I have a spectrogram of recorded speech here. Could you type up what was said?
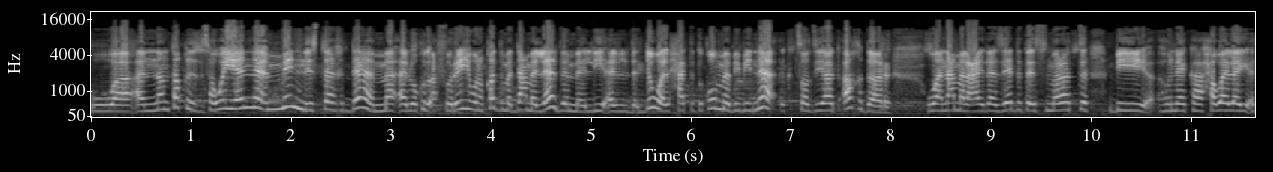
وأن ننتقل سويا من استخدام الوقود الأحفوري ونقدم الدعم اللازم للدول حتى تقوم ببناء اقتصاديات أخضر. ونعمل على زيادة الاستثمارات هناك حوالي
